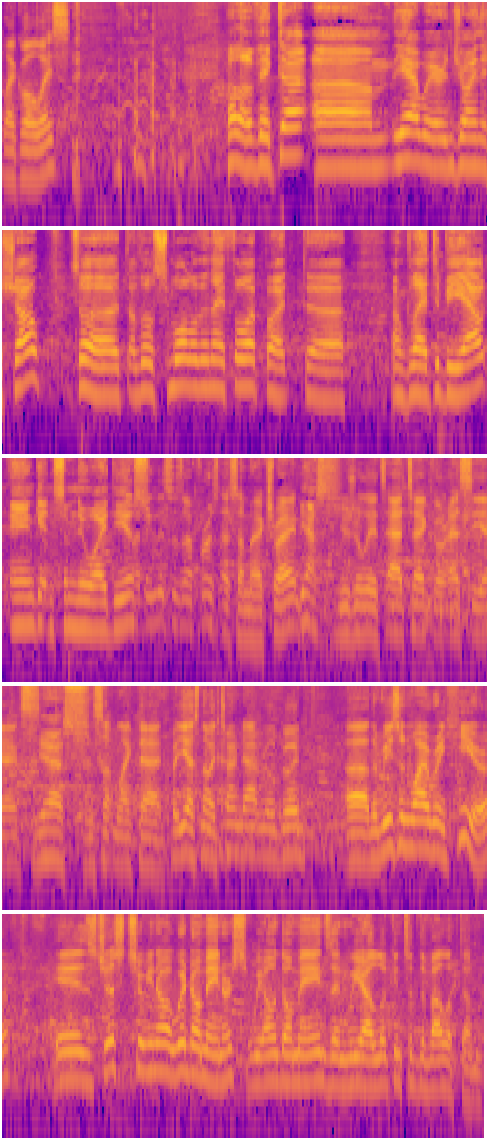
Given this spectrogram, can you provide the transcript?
like always. Hello, Victor. Um, yeah, we're enjoying the show. It's uh, a little smaller than I thought, but uh, I'm glad to be out and getting some new ideas. I think this is our first SMX, right? Yes. Usually it's AdTech or SCX. Yes. And something like that. But yes, no, it turned out real good. Uh, the reason why we're here is just to, you know, we're domainers. We own domains and we are looking to develop them.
